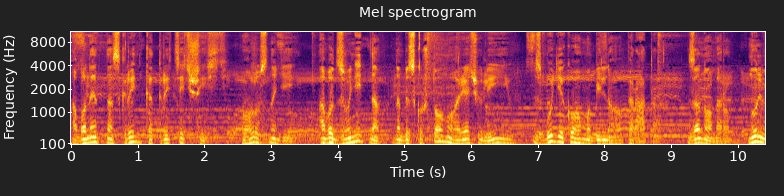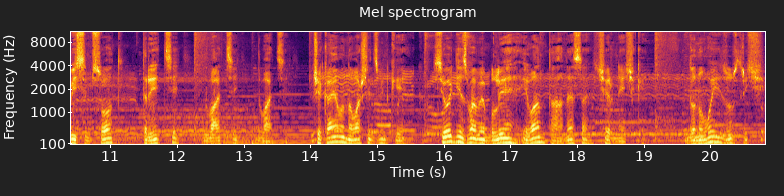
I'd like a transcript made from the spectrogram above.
абонентна скринька 36, голос надії. Або дзвоніть нам на безкоштовну гарячу лінію з будь-якого мобільного оператора за номером 0800 30 20 20. Чекаємо на ваші дзвінки. Сьогодні з вами були Іван та Анеса Чернички. До нової зустрічі!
